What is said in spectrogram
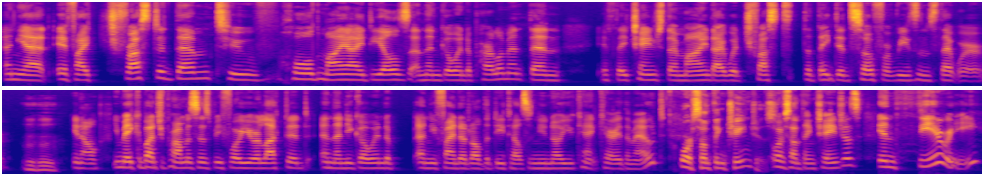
And yet, if I trusted them to hold my ideals and then go into parliament, then if they changed their mind, I would trust that they did so for reasons that were, hmm you know, you make a bunch of promises before you're elected and then you go into and you find out all the details and you know you can't carry them out Or something changes. or something changes. In theory,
